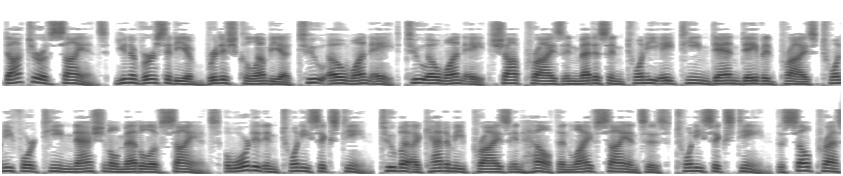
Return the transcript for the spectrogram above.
Doctor of Science, University of British Columbia 2018-2018 Shaw Prize in Medicine 2018 Dan David Prize 2014 National Medal of Science awarded in 2016 Tuba Academy Prize in Health and Life Sciences 2016 The Cell Press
